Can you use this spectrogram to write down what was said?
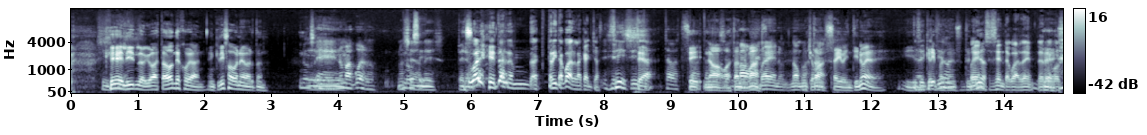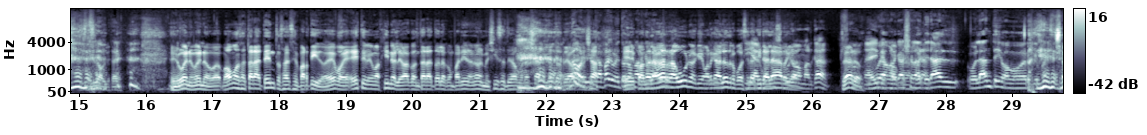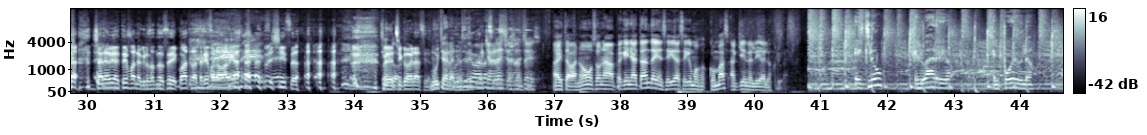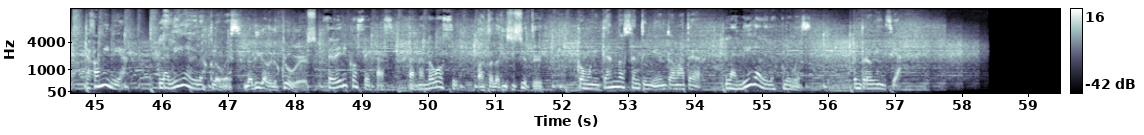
Qué lindo que va a estar. ¿Dónde juegan? ¿En Crifa o en Everton? No sé. Eh, no me acuerdo. No, No sé sé. dónde es. Pero... Igual están a 30 cuadras las canchas. Sí, sí, O sea, está, está bast- Sí, bastante no, cerca. bastante Más. Bueno, no mucho Bastante, más. 629. Y ¿Y la Crifa está en 72. Bueno, 60 cuadras de, de récord. El doble, está bien. Eh, bueno, bueno, va- vamos a estar atentos a ese partido, ¿eh? Porque este me imagino le va a contar a todos los compañeros, no, el mellizo te va por allá, el otro te va No, por y allá. capaz que me toca Eh, cuando le al agarra uno hay que marcar al otro porque se Y la tira larga. va a marcar. Claro. Ahí Voy a marcar yo lateral, volante, vamos a ver qué pasa. ya, ya le veo a Estefano cruzándose de 4 a 3 para marcar sí, al sí. mellizo. bueno, chicos, gracias. Muchas gracias. eh. Muchísimas Muchas gracias. gracias a ustedes. Ahí estaba, nos vamos a una pequeña tanda y enseguida seguimos con más aquí en la Liga de los Clubes. El club, el barrio, el pueblo, la familia, la Liga de los Clubes. La Liga de los Clubes. Federico Cejas, Fernando Bossi, Hasta las 17. comunicando sentimiento amateur. La Liga de los Clubes. En provincia,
